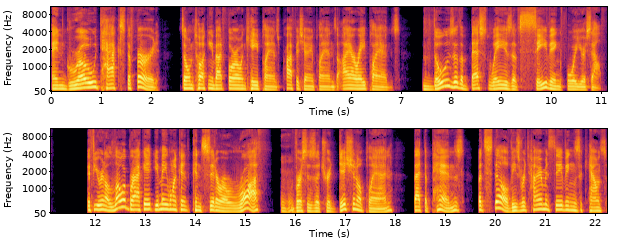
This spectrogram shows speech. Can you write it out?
and grow tax deferred. So I'm talking about 401k plans, profit sharing plans, IRA plans. Those are the best ways of saving for yourself. If you're in a lower bracket, you may want to consider a Roth hmm versus a traditional plan. That depends. But still, these retirement savings accounts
